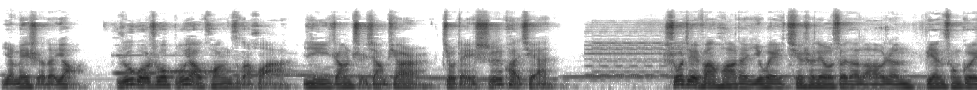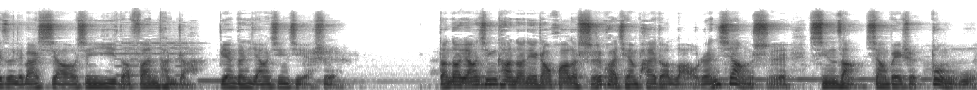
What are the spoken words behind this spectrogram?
也没舍得要。如果说不要框子的话，印一张纸相片就得十块钱。说这番话的一位七十六岁的老人，边从柜子里边小心翼翼地翻腾着，边跟杨欣解释。等到杨欣看到那张花了十块钱拍的老人像时，心脏像被是顿悟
